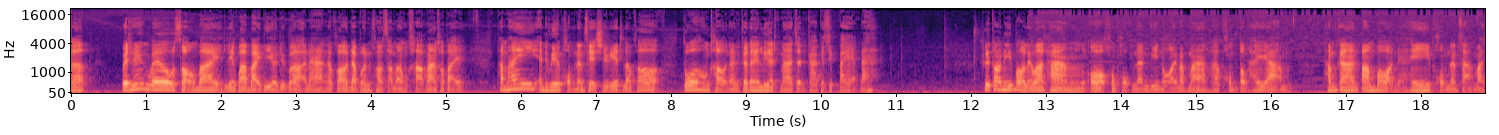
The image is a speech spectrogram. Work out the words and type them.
ครับ เวท e ริงเวลสองใบ เรียกว่าใบเดียวดีกว่านะ แล้วก็ดับเบิลความสามารถของคาร์มาเข้าไปทำให้แอนดิเวลผมนั้นเสียชีวิต แล้วก็ตัวของเขานั้นก็ได้เลือดมาจนกลายเป็น 18 นะ คือตอนนี้บอกเลยว่าทางออกของผมนั้นมีน้อยมากๆครับ ผมต้องพยายามทำการปั๊มบอดเนี่ยให้ผมนั้นสามารถ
